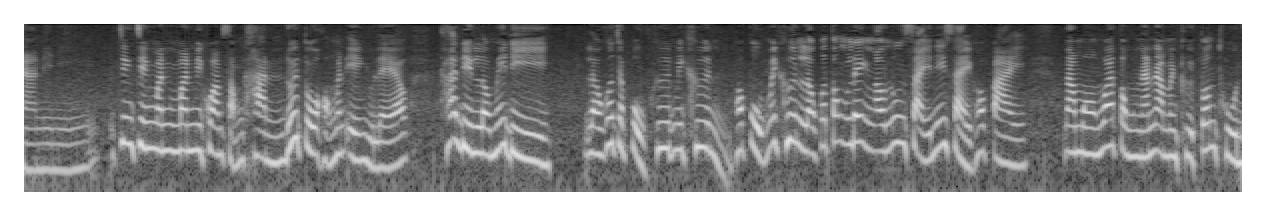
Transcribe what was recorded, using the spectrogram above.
งานในนี้ จริง ๆ มันมันมีความสำคัญด้วยตัวของมันเองอยู่แล้ว ถ้าดินเราไม่ดี เราก็จะปลูกพืชไม่ขึ้นพอปลูกไม่ขึ้นเราก็ต้องเร่งเอานู่นใส่นี่ใส่เข้าไปนามองว่าตรงนั้นอะมันคือต้นทุน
